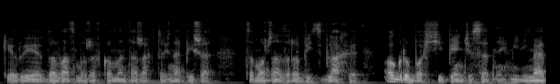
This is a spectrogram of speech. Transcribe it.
Kieruję do Was, może w komentarzach ktoś napisze, co można zrobić z blachy o grubości 500 mm.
